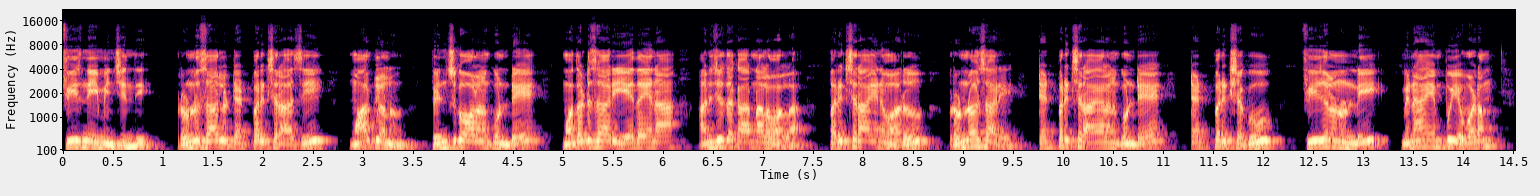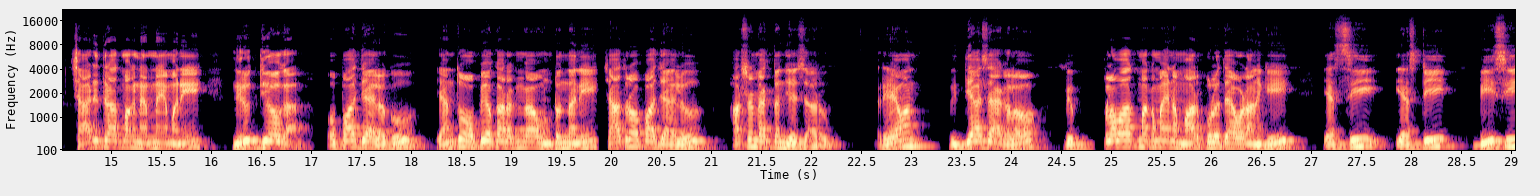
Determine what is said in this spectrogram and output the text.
ఫీజు నియమించింది. రెండుసార్లు టెట్ పరీక్ష రాసి మార్కులను పెంచుకోవాలనుకుంటే మొదటిసారి ఏదైనా అనుచిత కారణాల వల్ల పరీక్ష రాయని వారు రెండోసారి టెట్ పరీక్ష రాయాలనుకుంటే టెట్ పరీక్షకు ఫీజుల నుండి మినహాయింపు ఇవ్వడం చారిత్రాత్మక నిర్ణయమని నిరుద్యోగ ఉపాధ్యాయులకు ఎంతో ఉపయోగకరంగా ఉంటుందని ఛాత్రోపాధ్యాయులు హర్షం వ్యక్తం చేశారు. రేవంత్ విద్యాశాఖలో విప్లవాత్మకమైన మార్పులు తేవడానికి ఎస్సీ ఎస్టీ బీసీ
